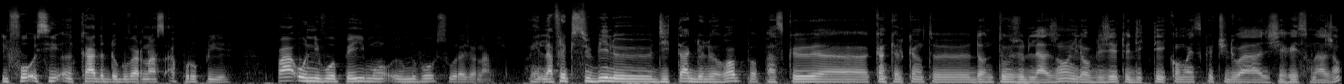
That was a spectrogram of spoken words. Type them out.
Il faut aussi un cadre de gouvernance approprié. Pas au niveau pays, mais au niveau sous-régional. L'Afrique subit le diktat de l'Europe parce que euh, quand quelqu'un te donne toujours de l'argent, il est obligé de te dicter comment est-ce que tu dois gérer son argent.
